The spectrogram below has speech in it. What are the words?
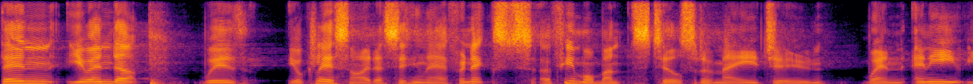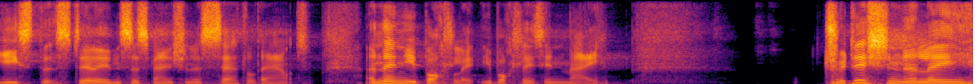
Then you end up with your clear cider sitting there for the next a few more months till sort of May, June, when any yeast that's still in suspension has settled out. And then you bottle it. You bottle it in May. Traditionally,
